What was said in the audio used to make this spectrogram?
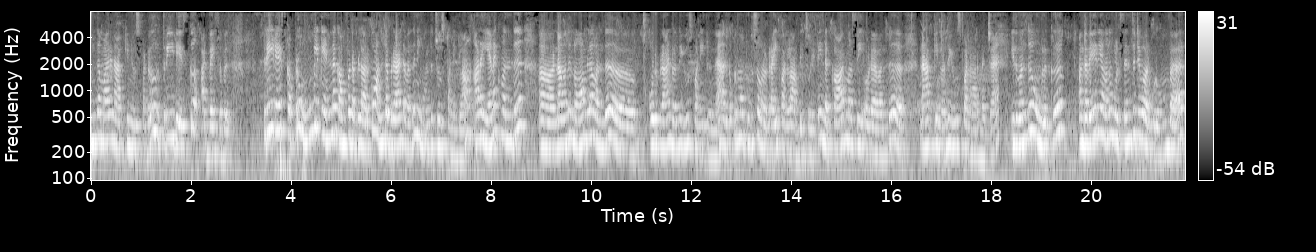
இந்த மாதிரி நாப்கின் யூஸ் பண்றது ஒரு த்ரீ டேஸ்க்கு அட்வைசபிள் த்ரீ டேஸ்க்கு அப்புறம் உங்களுக்கு என்ன கம்ஃபர்டபுளா இருக்கோ அந்த பிராண்டை வந்து நீங்க வந்து சூஸ் பண்ணிக்கலாம். ஆனா எனக்கு வந்து நான் வந்து நார்மலா வந்து ஒரு பிராண்ட் வந்து யூஸ் பண்ணிட்டு இருந்தேன். அதுக்கப்புறமா புதுசா ஒன்று ட்ரை பண்ணலாம் அப்படின்னு சொல்லிட்டு இந்த கார்மசியோட வந்து நாப்கின் வந்து யூஸ் பண்ண ஆரம்பிச்சேன். இது வந்து உங்களுக்கு அந்த ஏரியா வந்து உங்களுக்கு சென்சிட்டிவா இருக்கும் ரொம்ப.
